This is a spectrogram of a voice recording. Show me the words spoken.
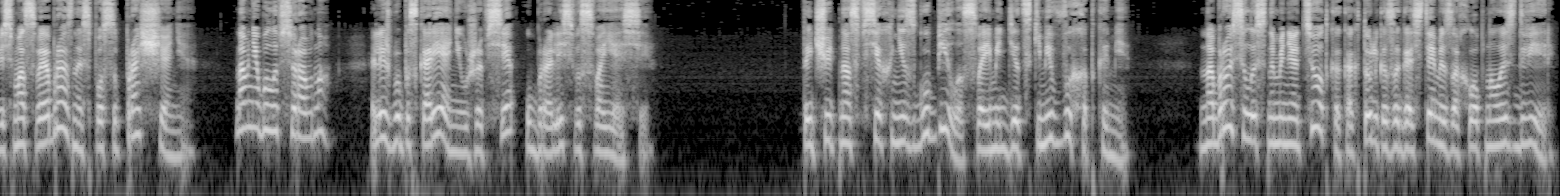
Весьма своеобразный способ прощания. Но мне было все равно, лишь бы поскорее они уже все убрались в освояси. «Ты чуть нас всех не сгубила своими детскими выходками», Набросилась на меня тетка, как только за гостями захлопнулась дверь.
